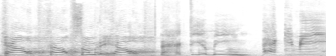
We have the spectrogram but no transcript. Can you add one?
Help! Help! Somebody help! The heck do you mean? Heck you mean?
